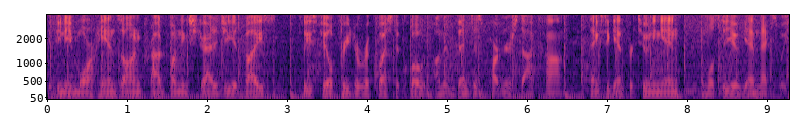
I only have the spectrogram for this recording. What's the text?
If you need more hands-on crowdfunding strategy advice, please feel free to request a quote on enventyspartners.com. Thanks again for tuning in, and we'll see you again next week.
